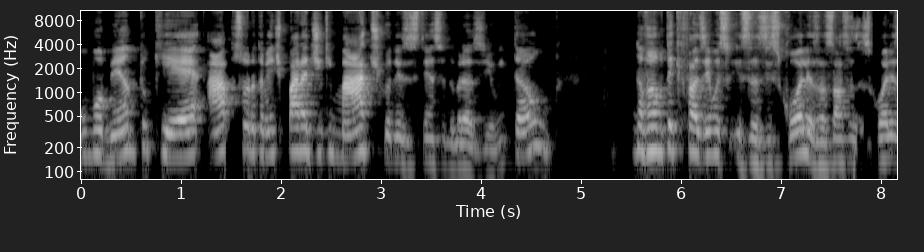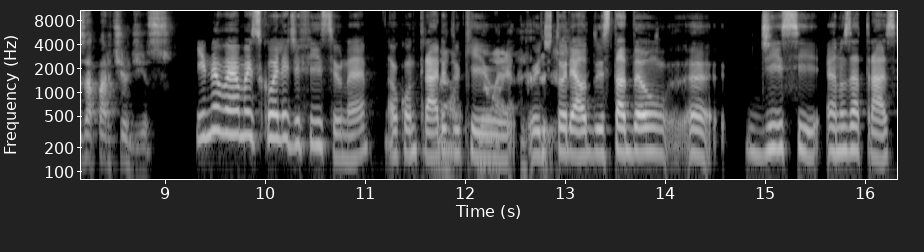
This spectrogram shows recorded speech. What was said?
um momento que é absolutamente paradigmático da existência do Brasil. Então, nós vamos ter que fazer essas escolhas, as nossas escolhas, a partir disso. E não é uma escolha difícil, né? Ao contrário não, do que o, é. o, editorial do Estadão uh, disse anos atrás.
